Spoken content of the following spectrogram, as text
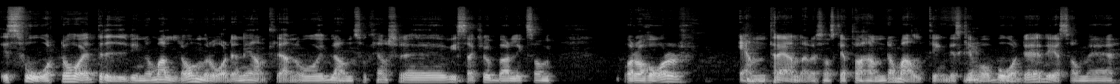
det är svårt att ha ett driv inom alla områden egentligen och ibland så kanske vissa klubbar liksom bara har en tränare som ska ta hand om allting. Det ska mm. vara både det som är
